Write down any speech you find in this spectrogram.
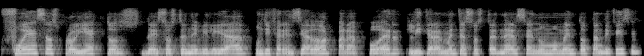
¿Fue esos proyectos de sostenibilidad un diferenciador para poder literalmente sostenerse en un momento tan difícil?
